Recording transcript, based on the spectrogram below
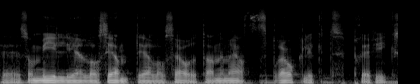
eh, som milli eller centi eller så utan det är mer ett språkligt prefix.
